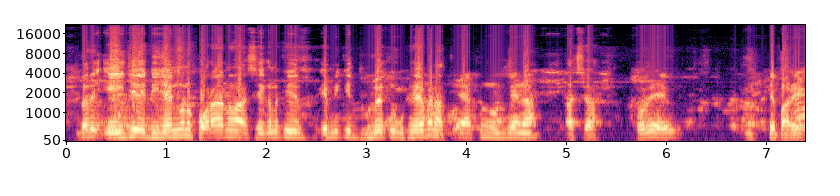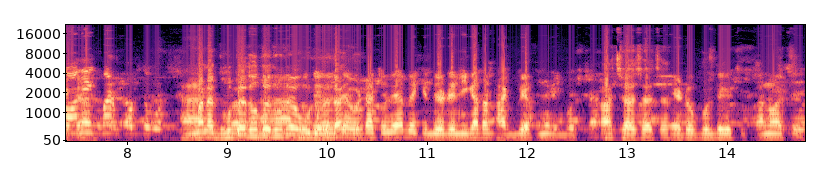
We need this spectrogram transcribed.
দাদা এই যে ডিজাইনগুলো করানো আছে এগুলো কি এমনি কি ধুলে কি উঠে যাবে না? এখন উঠবে না। আচ্ছা। পরে উঠতে পারে এটা। অনেকবার পড়তে পড়তে। হ্যাঁ। মানে ধুতে ধুতে ধুতে হ্যাঁ, উঠবে তাই ওটা চলে যাবে কিন্তু এটা লিখাটা থাকবে আপনার আচ্ছা আচ্ছা আচ্ছা। এটা উপর থেকে চিপকানো আছে এই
